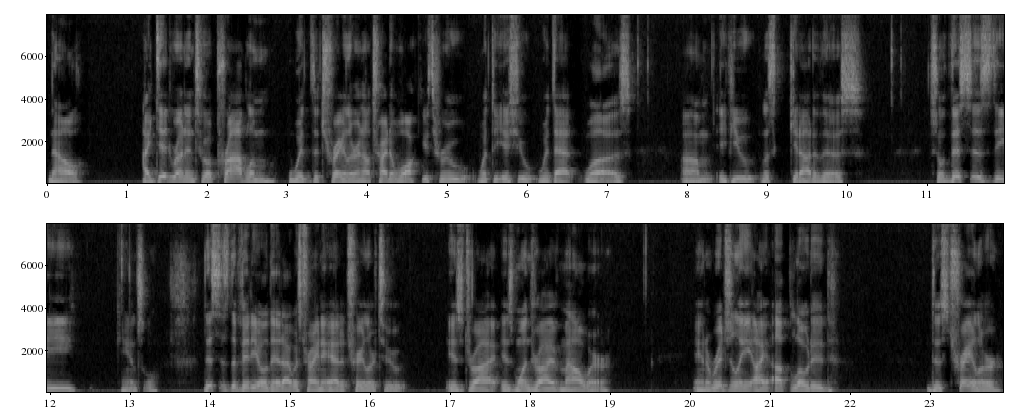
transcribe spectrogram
Now, I did run into a problem with the trailer, and I'll try to walk you through what the issue with that was. Um, if you let's get out of this. So this is the cancel. This is the video that I was trying to add a trailer to. Is drive is OneDrive malware, and originally I uploaded this trailer.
